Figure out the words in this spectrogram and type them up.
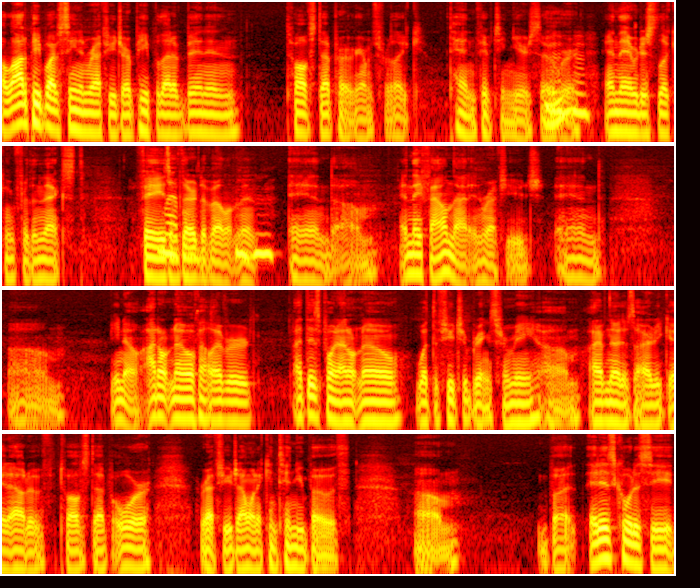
a lot of people i've seen in refuge are people that have been in 12 step programs for like 10 15 years sober mm-hmm. and they were just looking for the next phase Level. of their development mm-hmm. and um and they found that in refuge and um you know i don't know if i'll ever at this point i don't know what the future brings for me um i have no desire to get out of 12 step or refuge i want to continue both um but it is cool to see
